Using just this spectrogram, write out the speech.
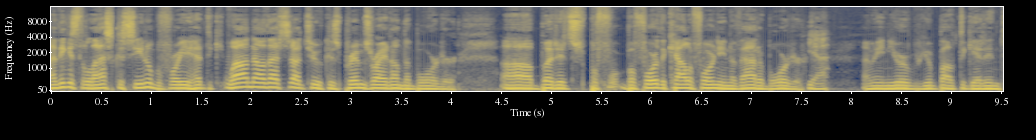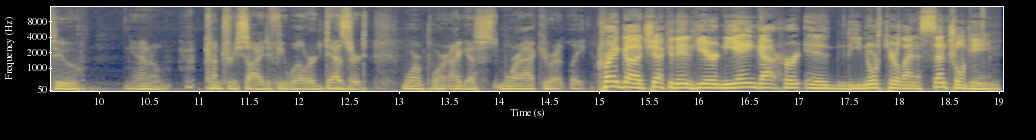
I think it's the last casino before you head to. Well, no, that's not true because Primm's right on the border, uh, but it's before before the California Nevada border. Yeah. I mean, you're you're about to get into you know, countryside, if you will, or desert. More important, I guess, more accurately. Craig uh, checking in here. Niang got hurt in the North Carolina Central game.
